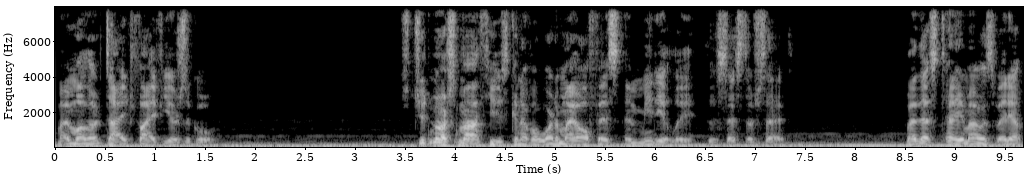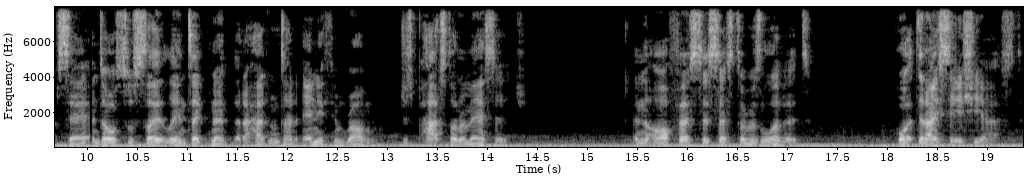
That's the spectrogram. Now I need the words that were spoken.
My mother died five years ago. Student Nurse Matthews can have a word in my office immediately, the sister said. By this time I was very upset and also slightly indignant that I hadn't done anything wrong, just passed on a message. In the office the sister was livid. What did I say? she asked.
